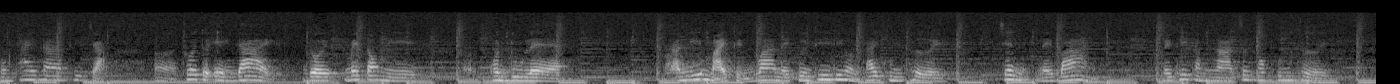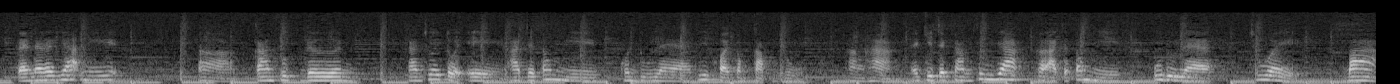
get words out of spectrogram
คนไข้น่าที่จะช่วยตัวเองได้ โดยไม่ต้องมีคนดูแล อันนี้หมายถึงว่าในพื้นที่ที่คนไข้คุ้นเคย เช่นในบ้าน ในที่ทำงานซึ่งเขาคุ้นเคย แต่ในระยะนี้การฝึกเดิน การช่วยตัวเอง อาจจะต้องมีคนดูแลที่คอยกำกับอยู่ห่างๆในกิจกรรมซึ่งยากก็อาจจะต้องมีผู้ดูแลช่วยบ้าง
